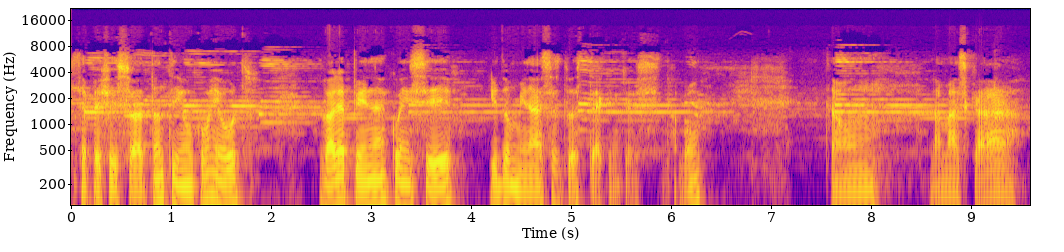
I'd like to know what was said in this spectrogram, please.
se aperfeiçoar tanto em um como em outro, vale a pena conhecer e dominar essas duas técnicas, tá bom? Então, Namaskar.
